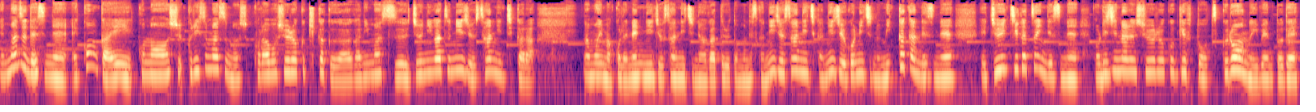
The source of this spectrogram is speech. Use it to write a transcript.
えまずですね、え今回、このクリスマスのコラボ収録企画が上がります、12月23日から、あもう今これね、23日に上がってると思うんですが、23日か25日の3日間ですね、11月にですね、オリジナル収録ギフトを作ろうのイベントで、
